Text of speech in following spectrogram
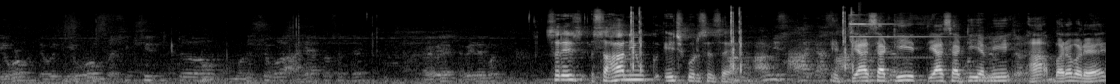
एवढं एवढं प्रशिक्षित अ, मनुष्यबळ आहे आता सध्या अवेलेबल सर हे सहा न्यू एज कोर्सेस आहे. त्यासाठी त्यासाठी आम्ही हां बरोबर आहे.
